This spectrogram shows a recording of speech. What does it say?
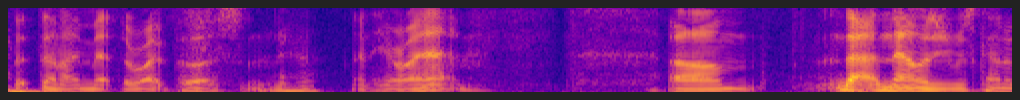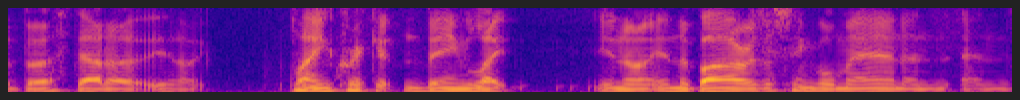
but then I met the right person, Yeah. and here I am. Um, that analogy was kind of burst out of you know playing cricket and being late you know in the bar as a single man and and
